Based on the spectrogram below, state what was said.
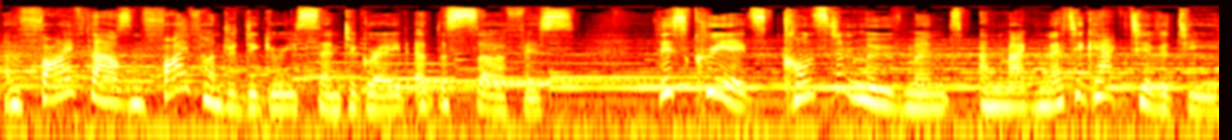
and 5,500 degrees centigrade at the surface. This creates constant movement and magnetic activity.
